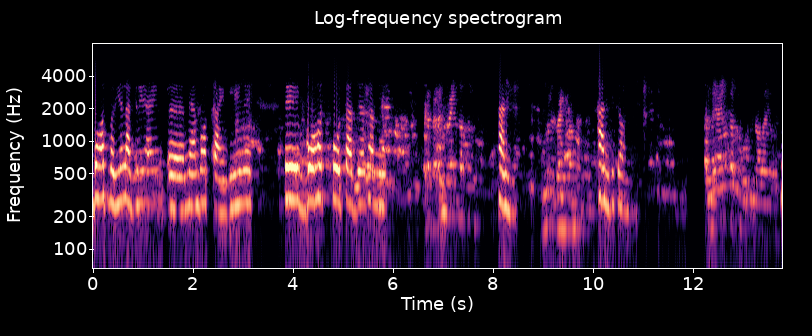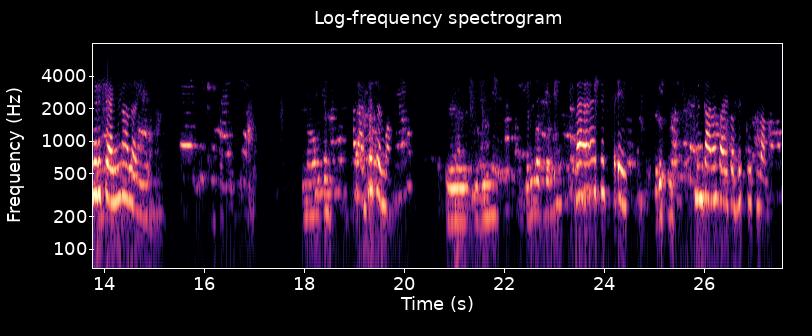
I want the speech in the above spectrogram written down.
बहुत बढ़िया लग रही है। मैम बहुत काइंडली ने बहुत सपोर्ट कर दिया हाँ जी। हाँ जी मेरी फ्रेंड नाल आई है। शर्मा। मैं सिक्स एट। मनकाना सारे पब्लिक स्कूल चलाऊँगा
